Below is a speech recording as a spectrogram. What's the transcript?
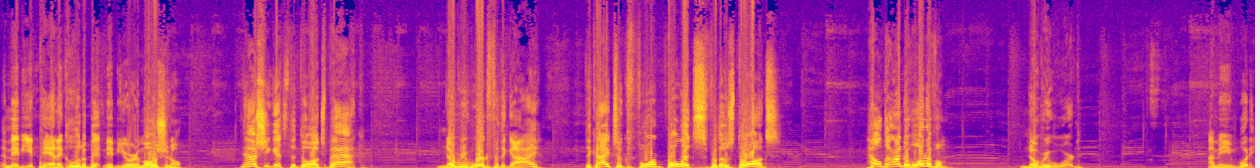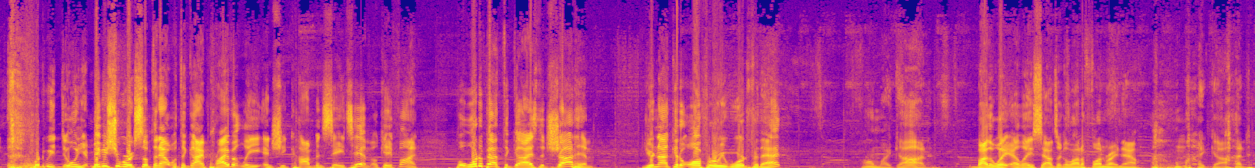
And maybe you panic a little bit, maybe you're emotional. Now she gets the dogs back. No reward for the guy. The guy took four bullets for those dogs. Held on to one of them. No reward. I mean, what what are we doing here? Maybe she works something out with the guy privately and she compensates him. Okay, fine. But what about the guys that shot him? You're not going to offer a reward for that? Oh my god. By the way, LA sounds like a lot of fun right now. Oh my god.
